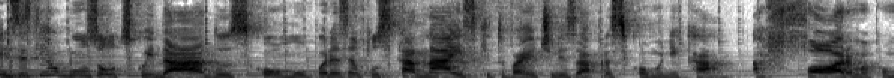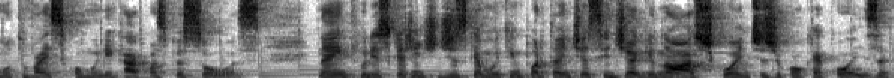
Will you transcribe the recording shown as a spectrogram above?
Existem alguns outros cuidados, como, por exemplo, os canais que tu vai utilizar para se comunicar, a forma como tu vai se comunicar com as pessoas. Né? E por isso que a gente diz que é muito importante esse diagnóstico antes de qualquer coisa,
